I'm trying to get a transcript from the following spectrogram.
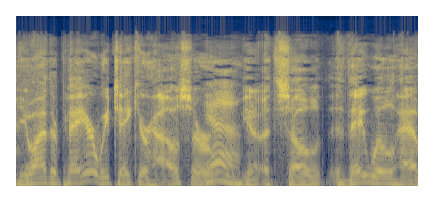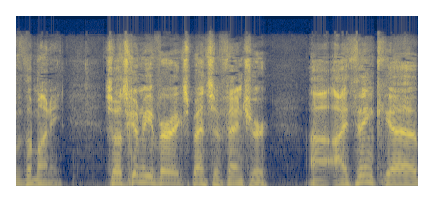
you either pay or we take your house, or Yeah. you know. So they will have the money. So it's going to be a very expensive venture. Uh, I think uh,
